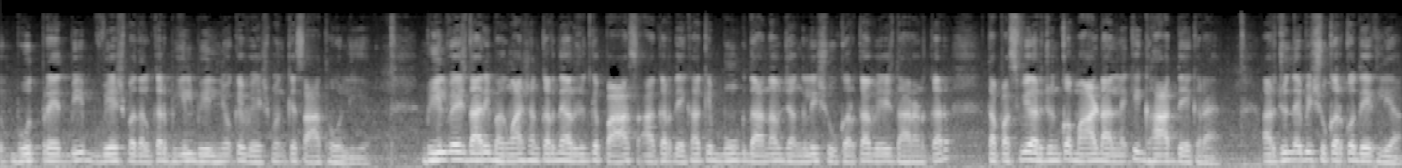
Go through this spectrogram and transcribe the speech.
भूत प्रेत भी वेश बदलकर भील भीलनियों के वेश में उनके साथ हो लिए। भील वेशधारी भगवान शंकर ने अर्जुन के पास आकर देखा कि मूक दानव जंगली शुकर का वेश धारण कर तपस्वी अर्जुन को मार डालने की घात देख रहा है। अर्जुन ने भी शुकर को देख लिया।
